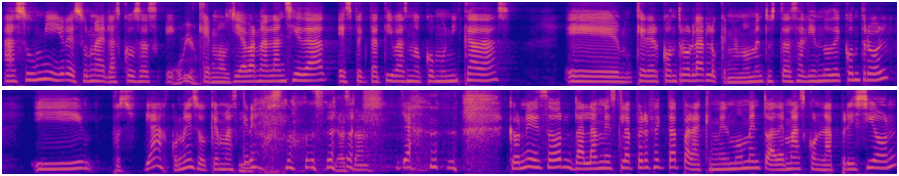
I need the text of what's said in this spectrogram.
Asumir es una de las cosas que nos llevan a la ansiedad, expectativas no comunicadas, eh, querer controlar lo que en el momento está saliendo de control y pues ya, con eso, ¿qué más queremos? ya está. Ya. con eso da la mezcla perfecta para que en el momento, además con la presión,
